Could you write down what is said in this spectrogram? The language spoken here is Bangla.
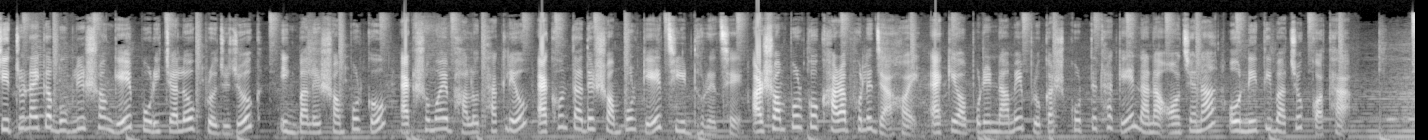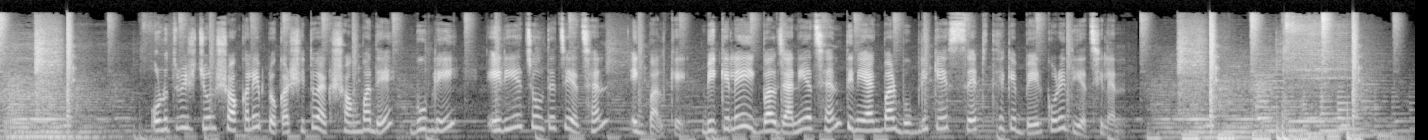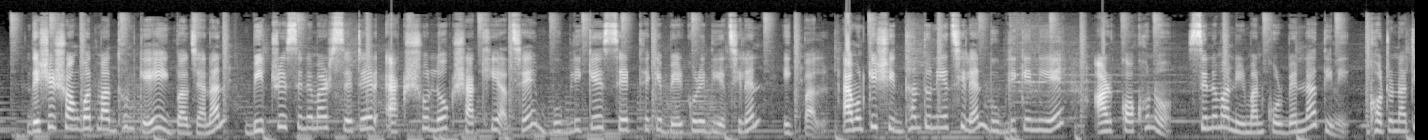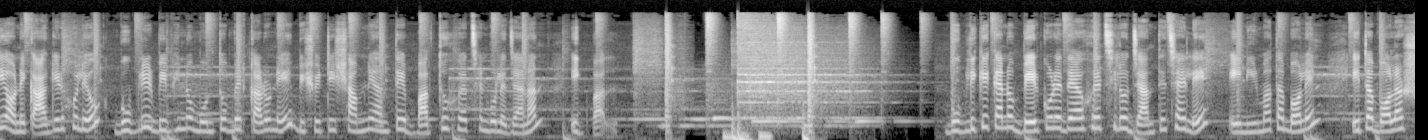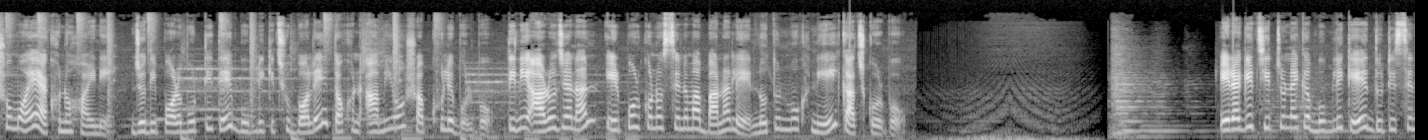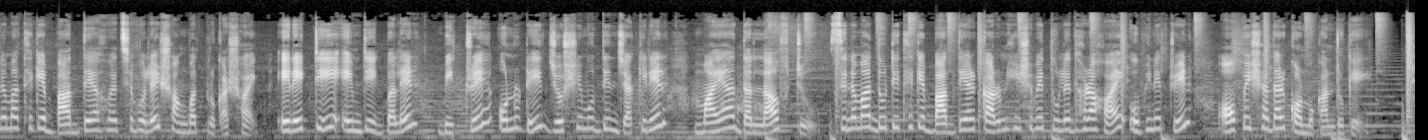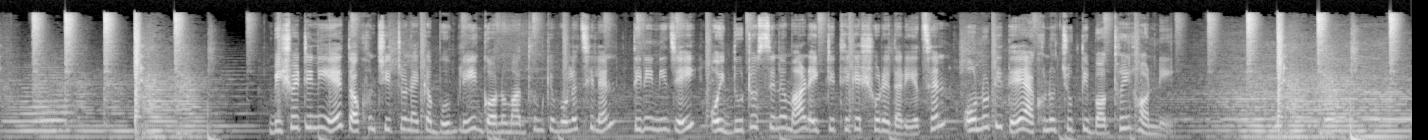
চিত্রনায়িকা বুবলির সঙ্গে পরিচালক, প্রযোজক ইকবালের সম্পর্ক একসময় ভালো থাকলেও এখন তাদের সম্পর্কে চির ধরেছে। আর সম্পর্ক খারাপ হলে যা হয়, একে অপরের নামে প্রকাশ করতে থাকে নানা অজানা ও নেতিবাচক কথা। উনত্রিশ জুন সকালে প্রকাশিত এক সংবাদে বুবলি এড়িয়ে চলতে চেয়েছেন ইকবালকে। বিকেলে ইকবাল জানিয়েছেন, তিনি একবার বুবলিকে সেট থেকে বের করে দিয়েছিলেন। দেশের সংবাদ মাধ্যমকে ইকবাল জানান, বিট্রে সিনেমার সেটের একশো লোক সাক্ষী আছে, বুবলিকে সেট থেকে বের করে দিয়েছিলেন ইকবাল। এমনকি সিদ্ধান্ত নিয়েছিলেন বুবলিকে নিয়ে আর কখনো সিনেমা নির্মাণ করবেন না তিনি। ঘটনাটি অনেক আগের হলেও বুবলির বিভিন্ন মন্তব্যের কারণে বিষয়টি সামনে আনতে বাধ্য হয়েছেন বলে জানান ইকবাল। বুবলিকে কেন বের করে দেয়া হয়েছিল জানতে চাইলে এই নির্মাতা বলেন, এটা বলার সময় এখনও হয়নি। যদি পরবর্তীতে বুবলি কিছু বলে, তখন আমিও সব খুলে বলব। তিনি আরও জানান, এরপর কোনো সিনেমা বানালে নতুন মুখ নিয়েই কাজ করব। এর আগে চিত্রনায়িকা বুবলিকে দুটি সিনেমা থেকে বাদ দেওয়া হয়েছে বলে সংবাদ প্রকাশ হয়। এর একটি এম এমডি ইকবালের বিট্রে, অন্যটি জসিমউদ্দিন জাকিরের Maya the love two. Cinema দুটি থেকে বাদ দেওয়ার কারণ হিসেবে তুলে ধরা হয় অভিনেত্রীর অপেশাদার কর্মকাণ্ডকে। বিষয়টি নিয়ে তখন চিত্রনায়িকা বুবলি গণমাধ্যমকে বলেছিলেন, তিনি নিজেই ওই দুটো সিনেমার একটি থেকে সরে দাঁড়িয়েছেন, অন্যটিতে এখনও চুক্তিবদ্ধই হননি। Música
